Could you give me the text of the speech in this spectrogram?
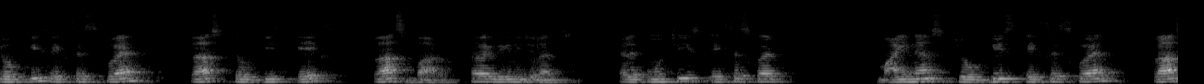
চব্বিশ এক্স স্কোয়ার প্লাস চব্বিশ এক্স প্লাস বারো। সব একদিকে নিয়ে চলে আসছে। তাহলে পঁচিশ এক্স স্কোয়ার মাইনাস চব্বিশ এক্স স্কোয়ার প্লাস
